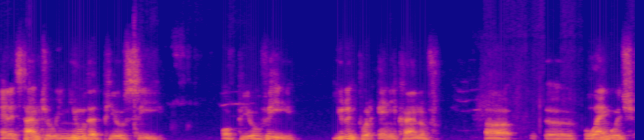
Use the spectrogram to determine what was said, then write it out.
and it's time to renew that POC or POV, you didn't put any kind of uh, uh, language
